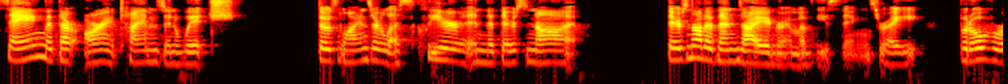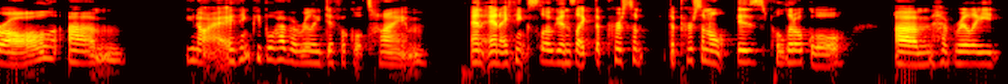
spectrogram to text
saying that there aren't times in which those lines are less clear and that there's not there's not a Venn diagram of these things, right? But overall, um, you know, I, I think people have a really difficult time. And and I think slogans like the person the personal is political um, have really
